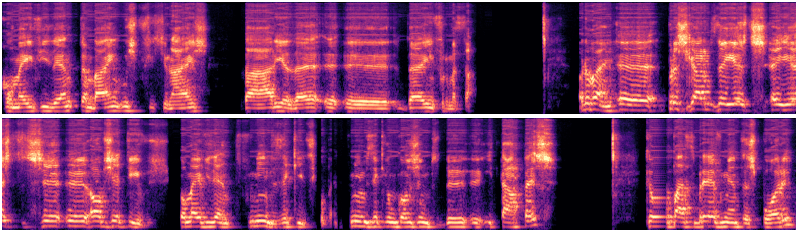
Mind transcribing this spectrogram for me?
como é evidente, também os profissionais da área da, da informação. Ora bem, para chegarmos a estes, a estes objetivos, como é evidente, definimos aqui, desculpa, definimos aqui um conjunto de etapas que eu passo brevemente a expor,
